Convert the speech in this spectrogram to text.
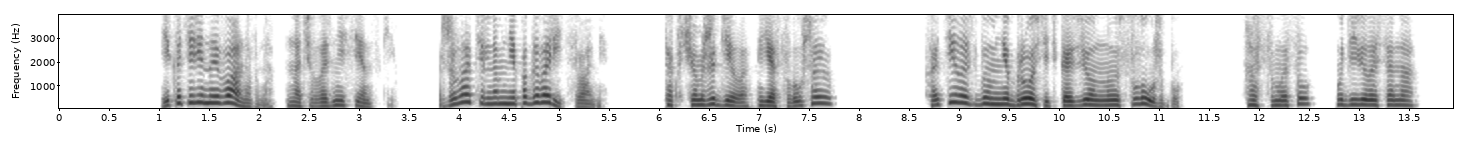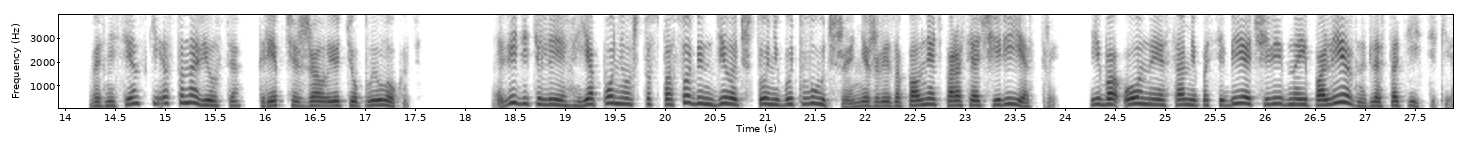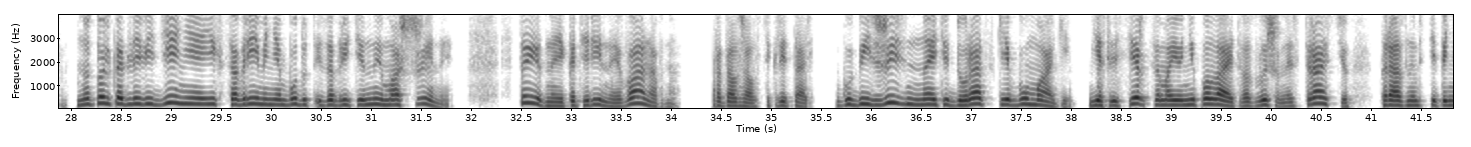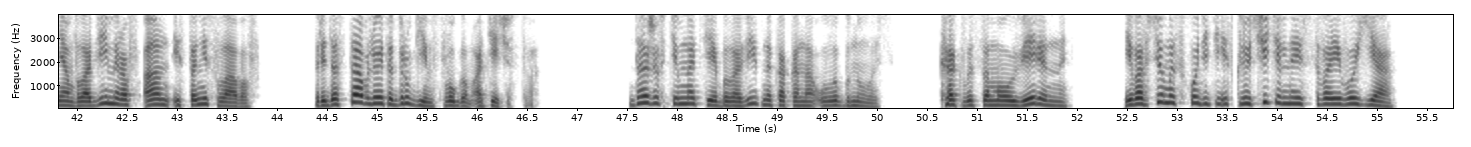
«Екатерина Ивановна», — начал Вознесенский, «желательно мне поговорить с вами». «Так в чем же дело? Я слушаю». «Хотелось бы мне бросить казенную службу». «А смысл?» — удивилась она. Вознесенский остановился, крепче сжал ее теплый локоть. «Видите ли, я понял, что способен делать что-нибудь лучшее, нежели заполнять поросячьи реестры, ибо он сами по себе, очевидно, и полезны для статистики, но только для ведения их со временем будут изобретены машины. Стыдно, Екатерина Ивановна, продолжал секретарь, губить жизнь на эти дурацкие бумаги, если сердце мое не пылает возвышенной страстью к разным степеням Владимиров, Ан и Станиславов. Предоставлю это другим слугам Отечества. Даже в темноте было видно, как она улыбнулась. «Как вы самоуверенны! И во всем исходите исключительно из своего «я».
